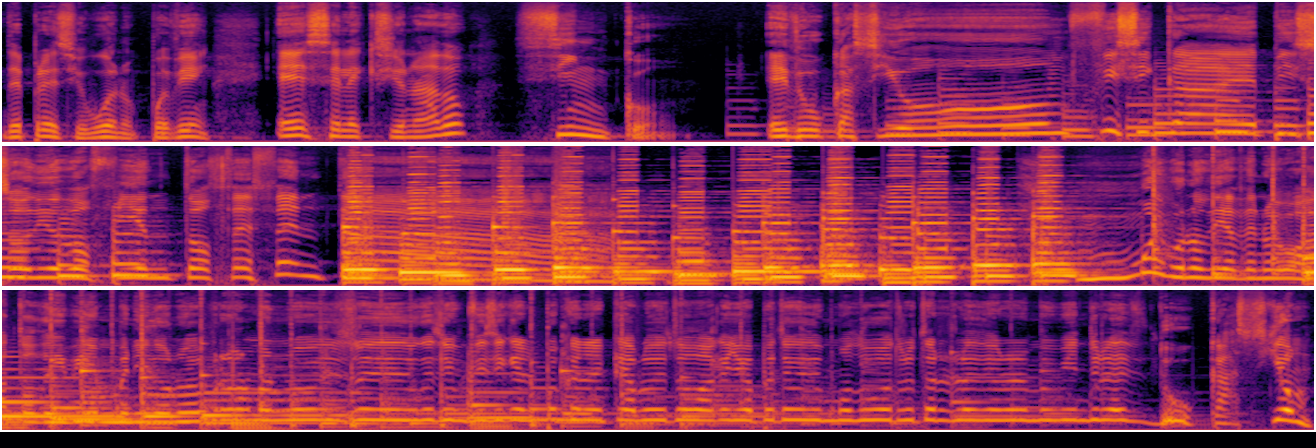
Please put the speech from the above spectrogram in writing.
de precio. Bueno, pues bien, he seleccionado cinco. Educación Física, episodio 260. Buenos días de nuevo a todos y bienvenido a un nuevo programa, un nuevo episodio de Educación Física, el podcast en el que hablo de todo aquello aspectos que de un modo u otro están relacionados el movimiento y la educación.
